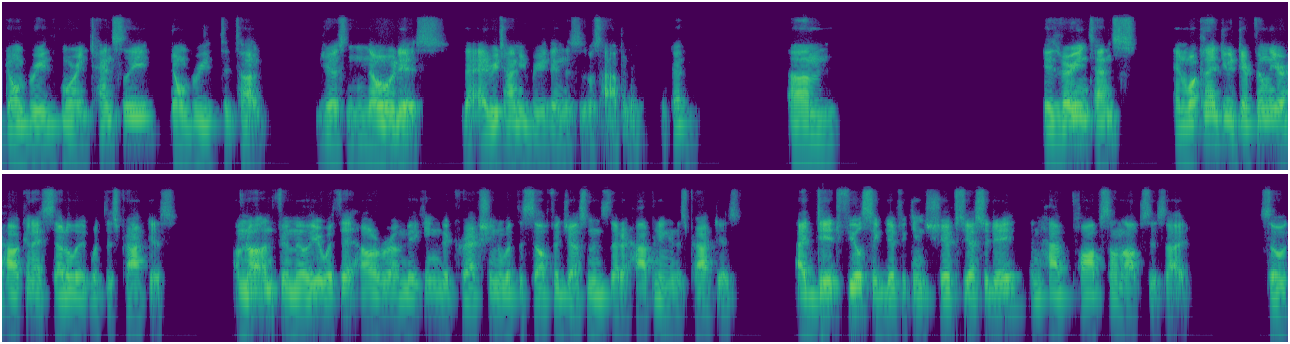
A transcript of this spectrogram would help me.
don't breathe more intensely. Don't breathe to tug. Just notice that every time you breathe in, this is what's happening. Okay. Um, it's very intense. And what can I do differently or how can I settle it with this practice? I'm not unfamiliar with it. However, I'm making the correction with the self adjustments that are happening in this practice. I did feel significant shifts yesterday and have pops on the opposite side. So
